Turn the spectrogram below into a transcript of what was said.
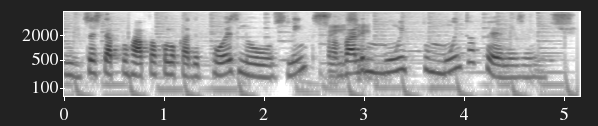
Não sei se dá pro Rafa colocar depois nos links. Sim, vale sim. muito, muito a pena, gente.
